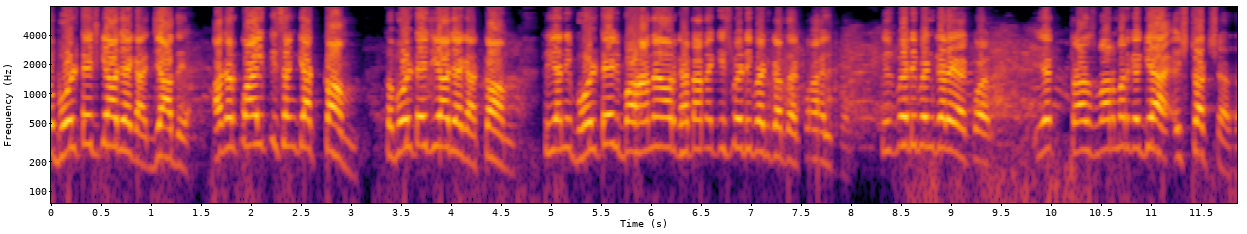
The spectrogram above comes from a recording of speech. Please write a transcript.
तो वोल्टेज क्या हो जाएगा? ज़्यादा। अगर कॉयल की संख्या कम तो वोल्टेज ही आ जाएगा, कम। तो यानी वोल्टेज बढ़ाना और घटाना किस पे डिपेंड करता है? कॉयल पर किस पे डिपेंड करेगा? कॉयल ये ट्रांसफार्मर का क्या है? स्ट्रक्चर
